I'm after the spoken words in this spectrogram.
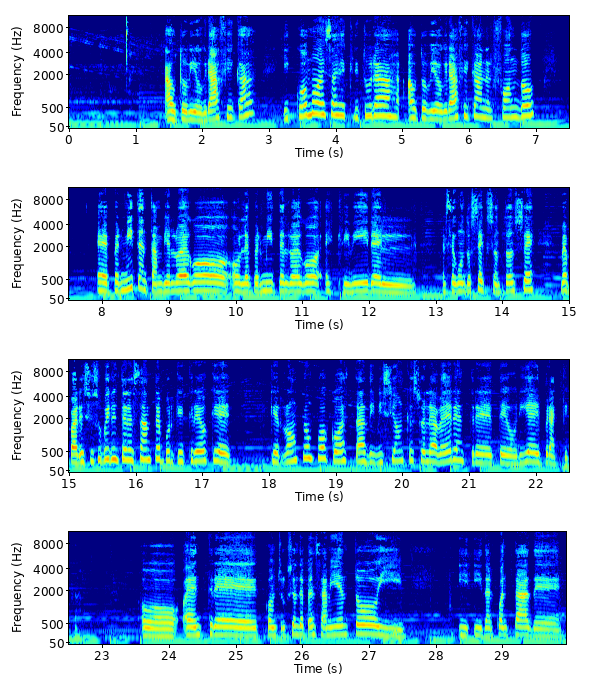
autobiográficas y cómo esas escrituras autobiográficas en el fondo eh, permiten también luego o le permiten luego escribir el, el segundo sexo. Entonces me pareció súper interesante porque creo que, que rompe un poco esta división que suele haber entre teoría y práctica o entre construcción de pensamiento y, y, dar cuenta de,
